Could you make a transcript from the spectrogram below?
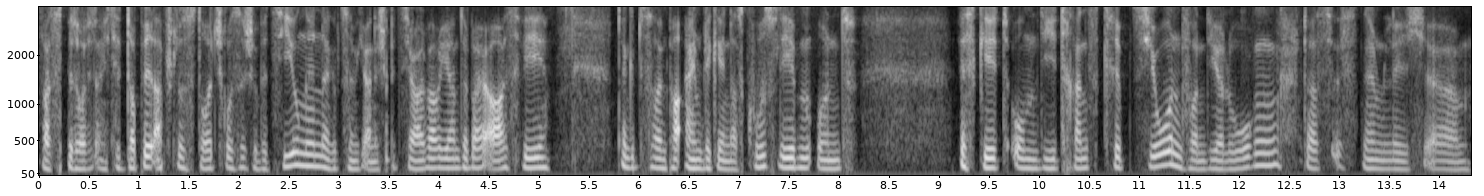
Was bedeutet eigentlich der Doppelabschluss deutsch-russische Beziehungen? Da gibt es nämlich eine Spezialvariante bei ASW. Dann gibt es ein paar Einblicke in das Kursleben und es geht um die Transkription von Dialogen. Das ist nämlich äh, ein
